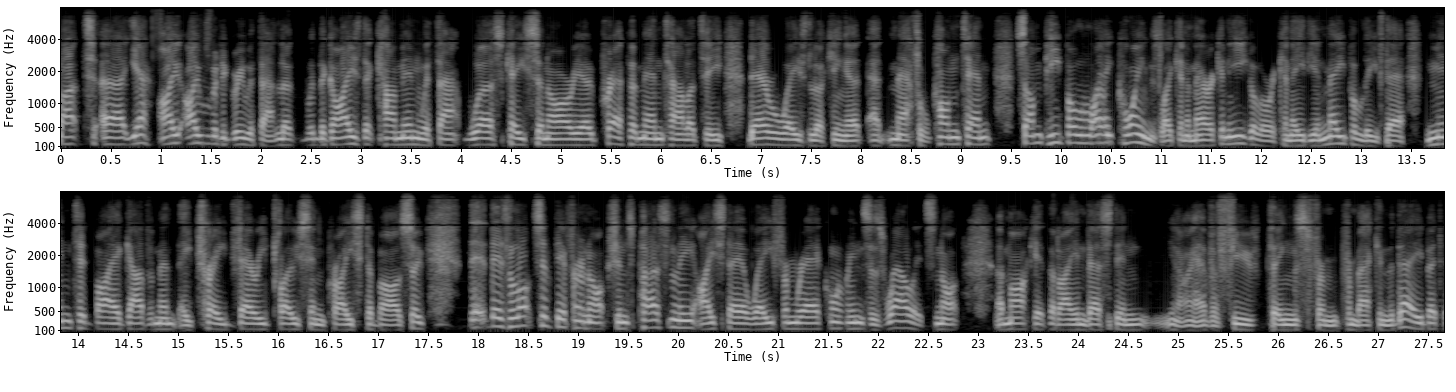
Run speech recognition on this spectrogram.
but uh, yeah, I, I would agree with that. Look, with the guys that come in with that worst case scenario, prepper mentality, they're always looking at, at metal content. Some people like coins, like an American Eagle or a Canadian Maple Leaf. They're minted by a government. They trade very close in price to bars. So th- there's lots of different options. Personally, I stay away from rare coins as well. It's not a market that I invest in. You know, I have a few things from from back in the day, but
